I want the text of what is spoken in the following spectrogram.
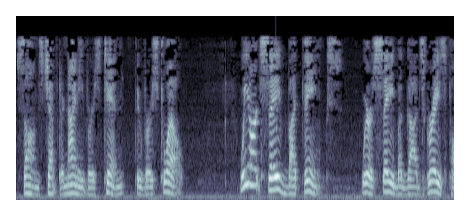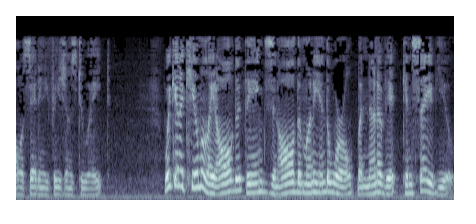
Psalms chapter 90 verse 10 through verse 12. We aren't saved by things. We're saved by God's grace, Paul said in Ephesians 2 8. We can accumulate all the things and all the money in the world, but none of it can save you.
